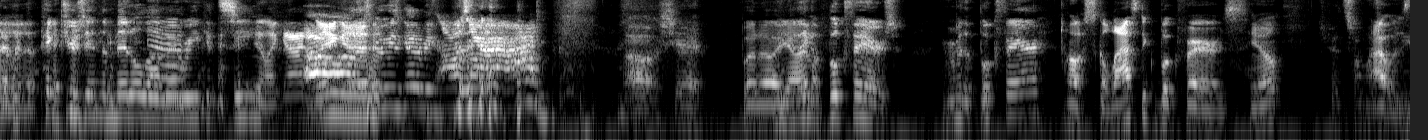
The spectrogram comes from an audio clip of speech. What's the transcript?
have like the pictures in the middle of it where you could see. You're like, oh, dang this it. movie's gonna be awesome. oh shit! But uh, yeah, like I'm- a book fairs. You remember the book fair? oh, Scholastic Book Fairs, you know, Spent so much that was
